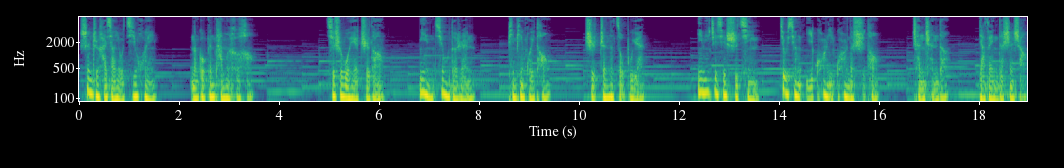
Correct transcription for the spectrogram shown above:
甚至还想有机会能够跟他们和好。其实我也知道，念旧的人频频回头，是真的走不远，因为这些事情。就像一块一块的石头，沉沉的压在你的身上。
